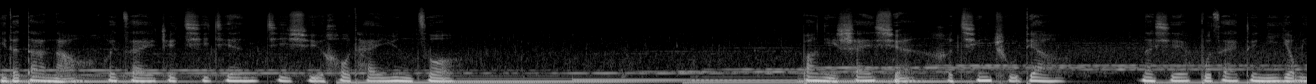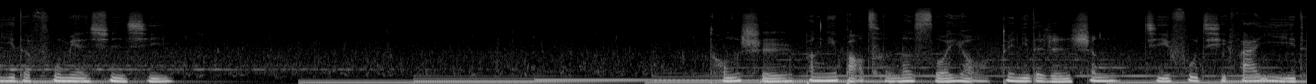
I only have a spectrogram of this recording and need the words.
你的大脑会在这期间继续后台运作，帮你筛选和清除掉那些不再对你有益的负面讯息。同时，帮你保存了所有对你的人生极富启发意义的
